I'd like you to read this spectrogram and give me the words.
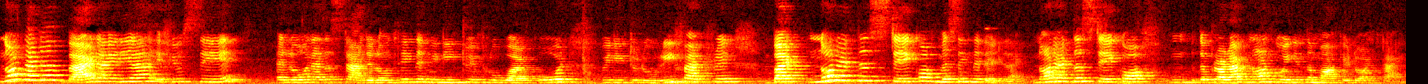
Not that a bad idea if you it alone as a standalone thing that we need to improve our code, we need to do refactoring, but not at the stake of missing the deadline, not at the stake of the product not going in the market on time.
